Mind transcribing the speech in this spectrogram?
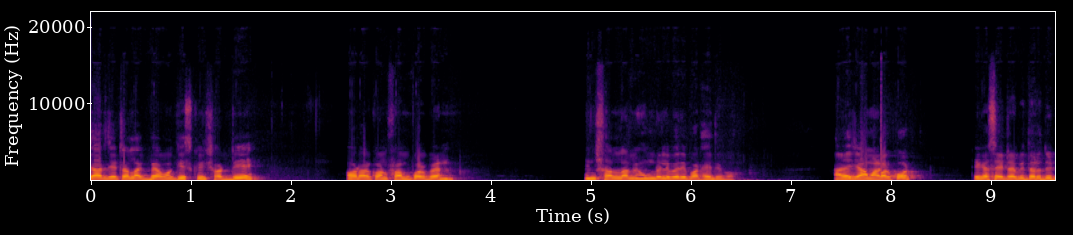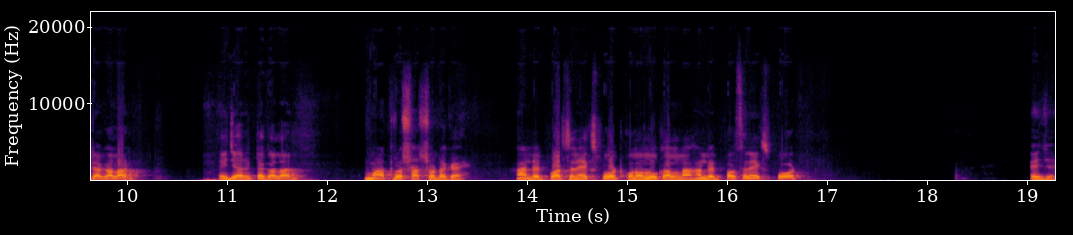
যার যেটা লাগবে আমাকে স্ক্রিনশট দিয়ে অর্ডার কনফার্ম করবেন। ইনশাল্লাহ আমি হোম ডেলিভারি পাঠিয়ে দেবো। আর এই যে আমার কোড ঠিক আছে? এটার ভিতরে দুইটা কালার এই যে আরেকটা কালার মাত্র সাতশো টাকায়। হান্ড্রেড পার্সেন্ট এক্সপোর্ট, কোনো লোকাল না, হান্ড্রেড পার্সেন্ট এক্সপোর্ট। এই যে,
